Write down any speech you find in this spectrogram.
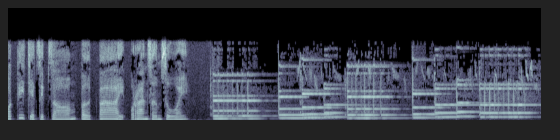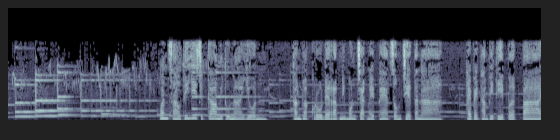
บทที่ 72 เปิดป้าย ร้านเสริมสวย วันเสาร์ที่ 29 มิถุนายน ท่านพระครูได้รับนิมนต์จากนายแพทย์สมเจตนา ให้ไปทำพิธีเปิดป้าย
